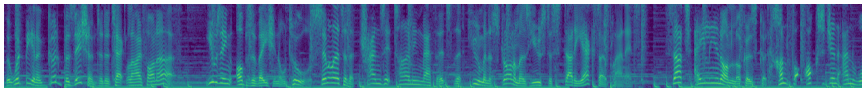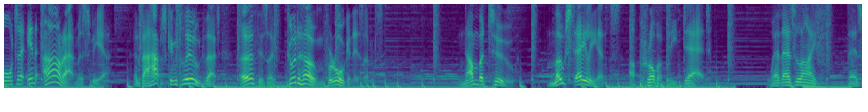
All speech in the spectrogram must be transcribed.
that would be in a good position to detect life on Earth. Using observational tools similar to the transit timing methods that human astronomers use to study exoplanets, such alien onlookers could hunt for oxygen and water in our atmosphere, and perhaps conclude that Earth is a good home for organisms. Number 2. Most aliens are probably dead. Where there's life, there's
